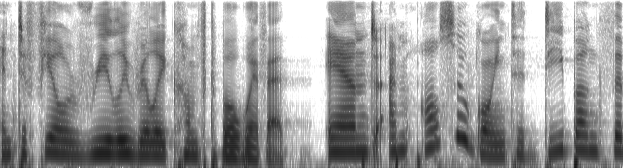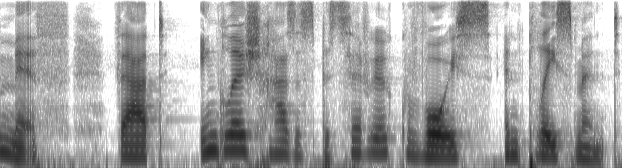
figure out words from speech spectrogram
and to feel really, really comfortable with it. And I'm also going to debunk the myth that English has a specific voice and placement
